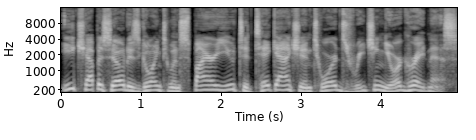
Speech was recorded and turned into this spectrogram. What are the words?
Each episode is going to inspire you to take action towards reaching your greatness.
